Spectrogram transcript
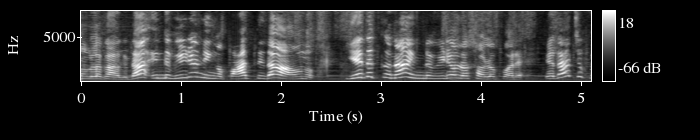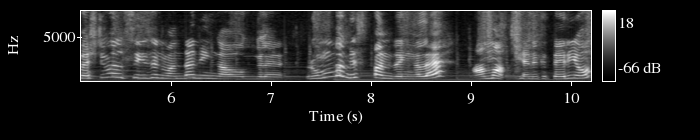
உங்களுக்காக தான். இந்த வீடியோ நீங்க பார்த்து தான் ஆகணும். எதுக்குன்னா இந்த வீடியோல சொல்ல போறேன்? ஏதாச்சும் ஃபெஸ்டிவல் சீசன் வந்தா நீங்க அவங்கள ரொம்ப மிஸ் பண்றீங்களே? ஆமா எனக்கு தெரியும்.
